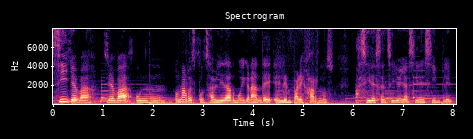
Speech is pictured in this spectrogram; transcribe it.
sí lleva, lleva una responsabilidad muy grande el emparejarnos, así de sencillo y así de simple.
